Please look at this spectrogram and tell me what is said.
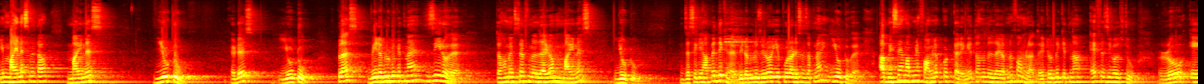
ये माइनस में था। Minus U two it is U two plus V W two कितना है? ज़ीरो है। तो हमें सिर्फ़ मिल जाएगा माइनस यू टू जैसे कि यहाँ पे दिख रहा है वी डब्ल्यू ज़ीरो ये पूरा डिस्टेंस अपना यू टू है। अब इसे हम अपने फॉर्मुले पुट करेंगे तो हमें मिल जाएगा अपना फॉर्मुला तो इट विल बी कितना? F is equals to rho A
